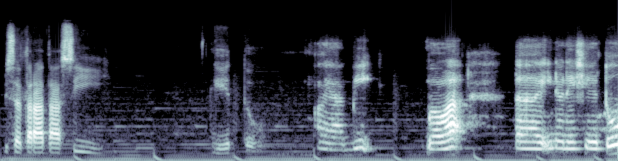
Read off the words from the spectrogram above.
bisa teratasi gitu. Oh ya, Bi, bahwa eh, Indonesia itu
